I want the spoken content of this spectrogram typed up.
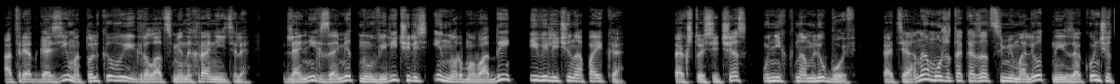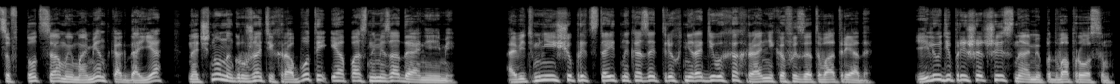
Отряд Газима только выиграл от смены хранителя. Для них заметно увеличились и норма воды, и величина пайка. Так что сейчас у них к нам любовь, хотя она может оказаться мимолетной и закончиться в тот самый момент, когда я начну нагружать их работой и опасными заданиями. А ведь мне еще предстоит наказать трех нерадивых охранников из этого отряда. И люди, пришедшие с нами под вопросом.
